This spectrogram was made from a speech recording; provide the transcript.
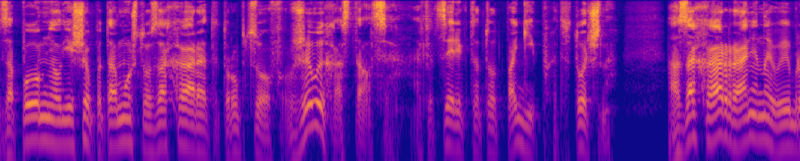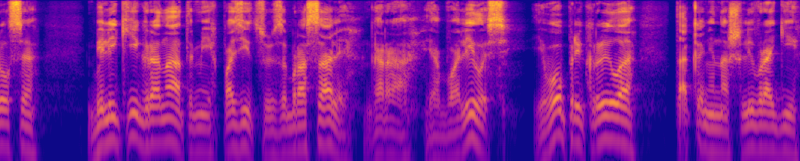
Запомнил еще потому, что Захар этот Рубцов в живых остался. Офицерик-то тот погиб, это точно. А Захар раненый выбрался. Беляки гранатами их позицию забросали, гора и обвалилась, его прикрыло, так они нашли враги.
